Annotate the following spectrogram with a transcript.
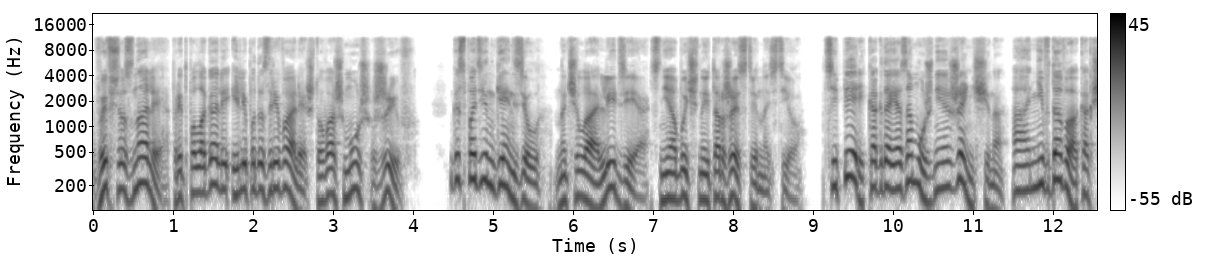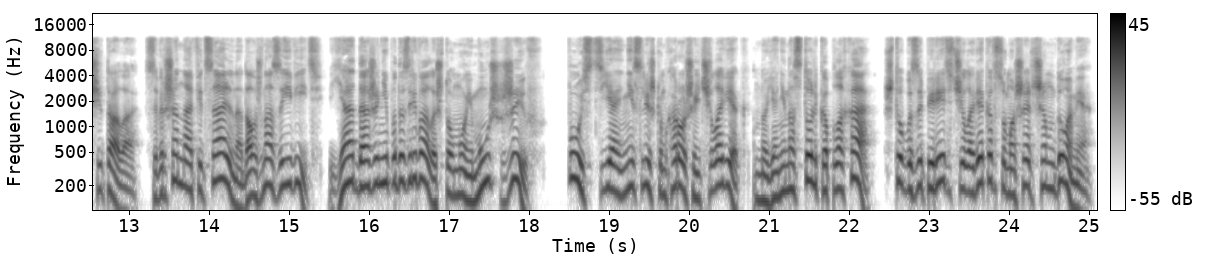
«Вы все знали, предполагали или подозревали, что ваш муж жив?» «Господин Гензел», — начала Лидия с необычной торжественностью, Теперь, когда я замужняя женщина, а не вдова, как считала, совершенно официально должна заявить, я даже не подозревала, что мой муж жив. Пусть я не слишком хороший человек, но я не настолько плоха, чтобы запереть человека в сумасшедшем доме,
